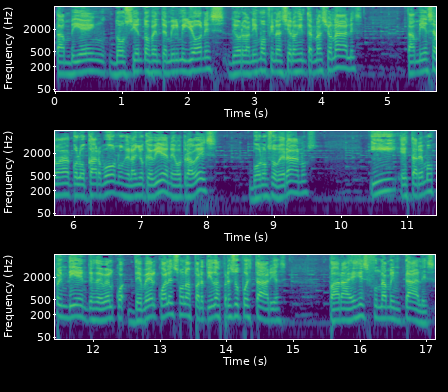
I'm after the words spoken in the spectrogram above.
también 220 mil millones de organismos financieros internacionales, también se van a colocar bonos el año que viene otra vez, bonos soberanos, y estaremos pendientes de ver, de ver cuáles son las partidas presupuestarias para ejes fundamentales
